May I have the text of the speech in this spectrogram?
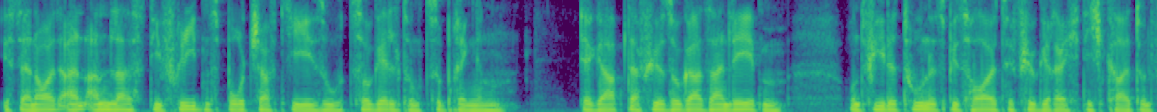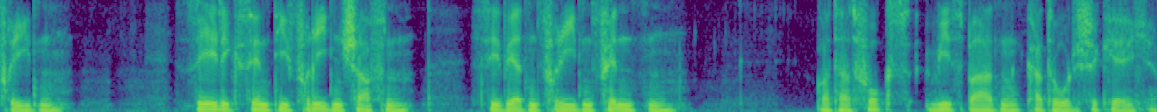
ist erneut ein Anlass, die Friedensbotschaft Jesu zur Geltung zu bringen. Er gab dafür sogar sein Leben, und viele tun es bis heute für Gerechtigkeit und Frieden. Selig sind die Frieden schaffen, sie werden Frieden finden. Gotthard Fuchs, Wiesbaden, Katholische Kirche.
